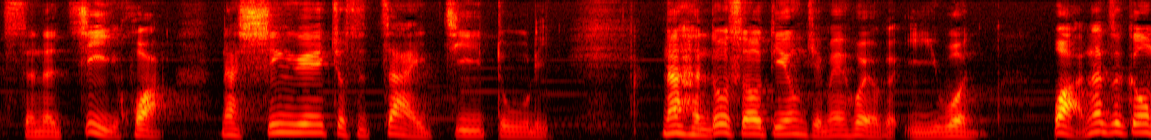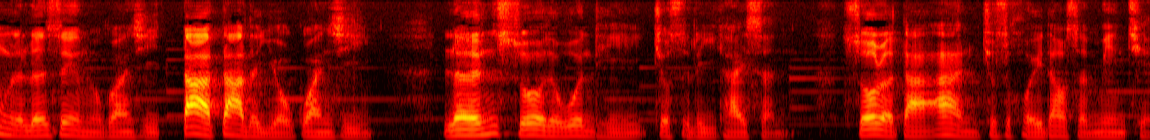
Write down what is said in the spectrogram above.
神的计划。那新约就是在基督里。那很多时候弟兄姐妹会有个疑问：哇，那这跟我们的人生有没有关系？大大的有关系。人所有的问题就是离开神，所有的答案就是回到神面前。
